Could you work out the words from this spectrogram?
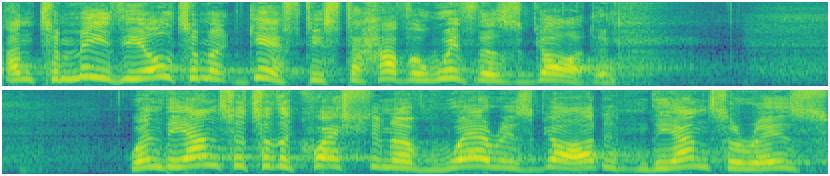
And to me, the ultimate gift is to have a with us God. When the answer to the question of where is God, the answer is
